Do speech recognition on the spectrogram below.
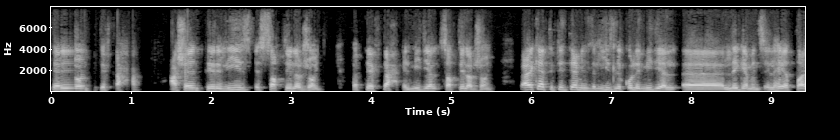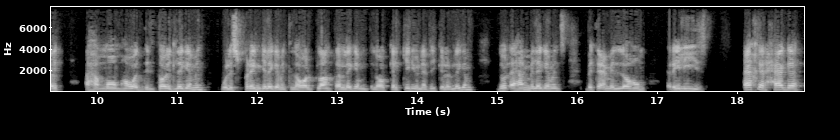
talar بتفتحها عشان ت release ال subtalar joint فبتفتح ال medial subtalar joint بعد كده بتبتدي تعمل release لكل ال medial آه ligaments اللي هي ال tight أهمهم هو ال deltoid ligament وال spring ligament اللي هو ال plantar ligament اللي هو ال calcaneonavicular ligament دول أهم ligaments بتعمل لهم release آخر حاجة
